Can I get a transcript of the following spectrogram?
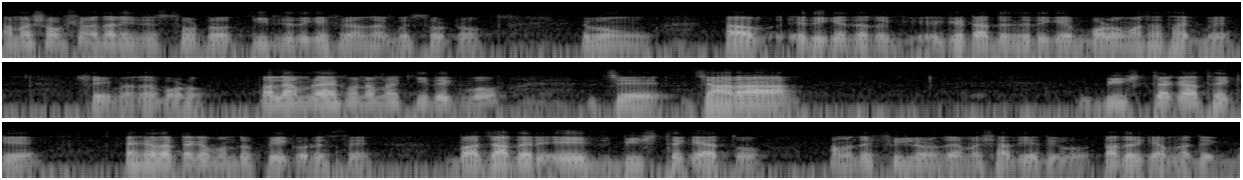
আমরা সবসময় জানি যে ছোট তীর যেদিকে ফেরানো থাকবে ছোট এবং এদিকে যত গেটার দেন, যেদিকে বড় মাথা থাকবে, সেই মাথা বড়। তাহলে আমরা এখন আমরা কি দেখব? যে যারা বিশ টাকা থেকে এক হাজার টাকা পর্যন্ত পে করেছে বা যাদের এজ বিশ থেকে এত, আমাদের ফিল্ড অনুযায়ী আমরা সাজিয়ে দেব। তাদেরকে আমরা দেখব।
